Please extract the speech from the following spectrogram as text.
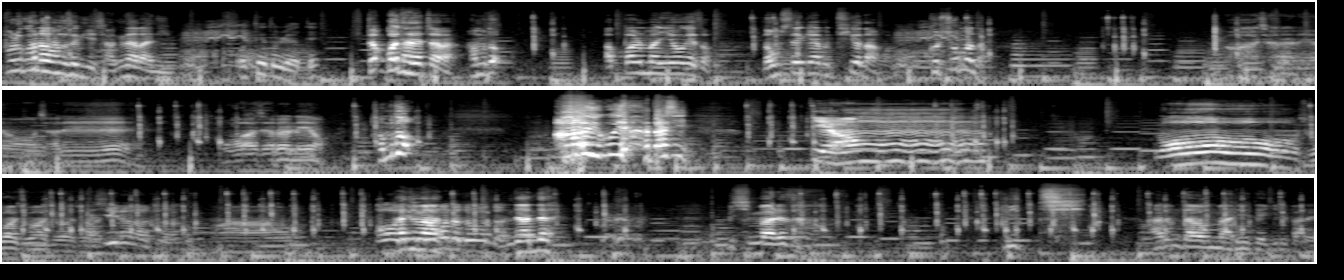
붉은나무 석이 장난 아니. 어떻게 돌려야 돼? 딱 거의 다 됐잖아. 한 번 더. 앞발만 이용해서 너무 세게 하면 튀어나와. 그렇지 좀만 더 와 잘하네요. 잘해. 와 잘하네요. 한 번 더. 아이고야 다시. 띵 오 좋아 좋아 좋아 좋아. 다시 일어났다. 와 어, 하지마. 넘어간다 넘어간다. 안돼 안돼. 미친 말에서. 미친 아름다운 말이 되길 바래.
